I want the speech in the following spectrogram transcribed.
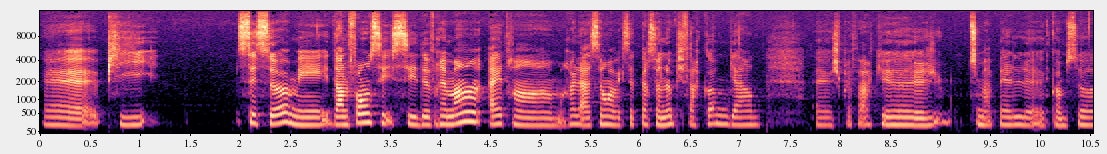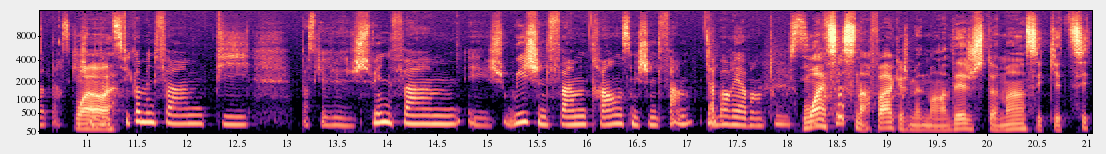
Euh, puis c'est ça, mais dans le fond, c'est de vraiment être en relation avec cette personne-là puis faire comme, garde, euh, je préfère que tu m'appelles euh, comme ça parce que je m'identifie comme une femme, puis parce que je suis une femme et oui, je suis une femme trans, mais je suis une femme d'abord et avant tout aussi. Ouais, ça, c'est une affaire que je me demandais justement, c'est que, tu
